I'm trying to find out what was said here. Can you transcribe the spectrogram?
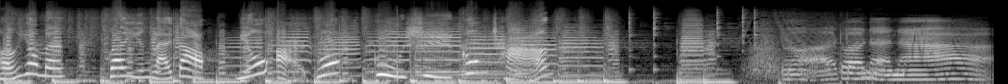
朋友们，欢迎来到牛耳朵故事工厂。牛耳朵奶奶，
